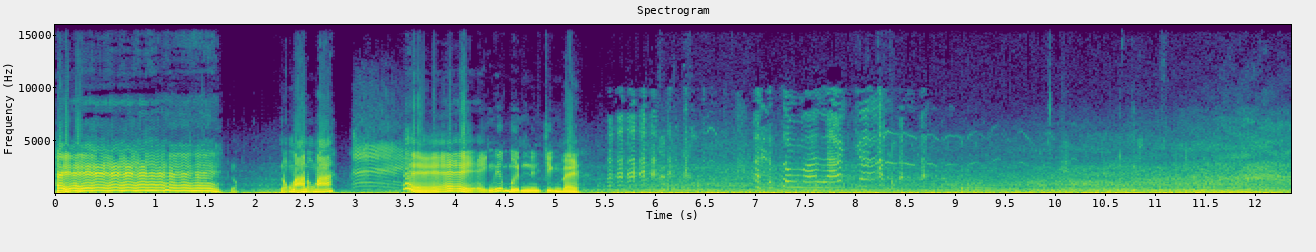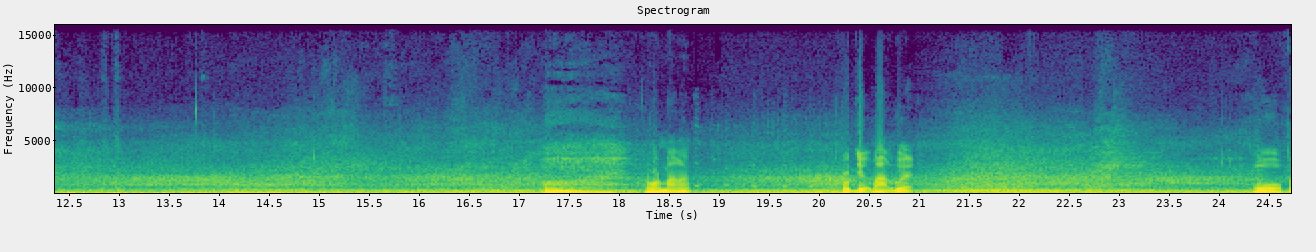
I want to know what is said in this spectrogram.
เฮ้ยเฮ้ยเฮ้ยเฮ้ยเฮ้ยเฮ้ยน้องหมา น้องหมาเฮ้ยเอ็งนี่มึนจริง ๆ เลย ร้อนมากนะรถเยอะมากด้วย โอ้ไฟ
